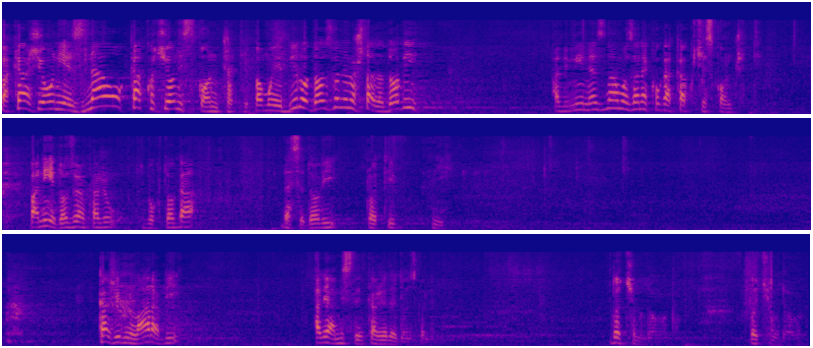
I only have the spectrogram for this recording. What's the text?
Pa kaže, on je znao kako će oni skončati. Pa mu je bilo dozvoljeno šta da dobi? Ali mi ne znamo za nekoga kako će skončati. Pa nije dozvoljeno, kažu, zbog toga da se dovi protiv njih. Kaže Ibn Larabi, ali ja mislim, kaže da je dozvoljeno. Doćemo do ovoga. Doćemo do ovoga.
